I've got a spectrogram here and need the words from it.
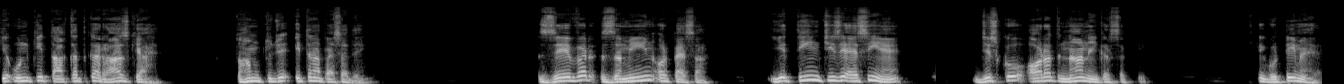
کہ ان کی طاقت کا راز کیا ہے، تو ہم تجھے اتنا پیسہ دیں گے۔ زیور، زمین اور پیسہ، یہ تین چیزیں ایسی ہیں جس کو عورت نہ نہیں کر سکتی۔ اس کی گٹی میں ہے۔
